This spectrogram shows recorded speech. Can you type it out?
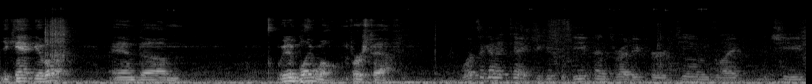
you can't give up. And um, we didn't play well first half. What's it going to take to get the defense ready for teams like the Chiefs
